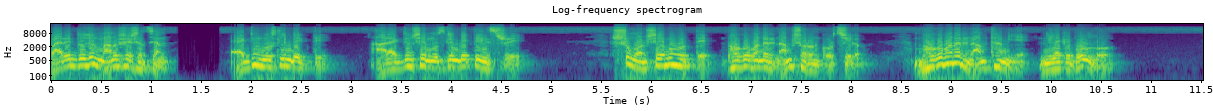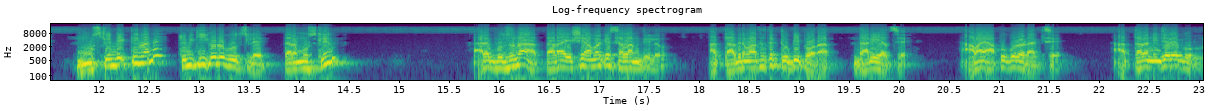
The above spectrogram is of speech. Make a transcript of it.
বাইরের দুজন মানুষ এসেছেন। একজন মুসলিম ব্যক্তি আর একজন সে মুসলিম ব্যক্তির স্ত্রী। সুমন সে মুহূর্তে ভগবানের নাম স্মরণ করছিল। ভগবানের নাম থামিয়ে নীলাকে বলল মুসলিম ব্যক্তি মানে? তুমি কি করে বুঝলে? তারা মুসলিম? আরে বুঝো না, তারা এসে আমাকে সালাম দিল। আর তাদের মাথাতে টুপি পরা, দাঁড়িয়ে আছে। আমায় আপু বলে ডাকছে। আর তারা নিজেরাই বলল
